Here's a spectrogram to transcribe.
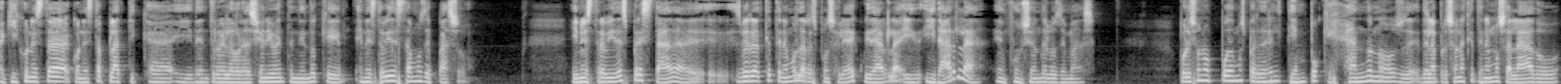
aquí con esta, con esta plática y dentro de la oración iba entendiendo que en esta vida estamos de paso y nuestra vida es prestada. Eh, eh, es verdad que tenemos la responsabilidad de cuidarla y, darla en función de los demás. Por eso no podemos perder el tiempo quejándonos de, la persona que tenemos al lado.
